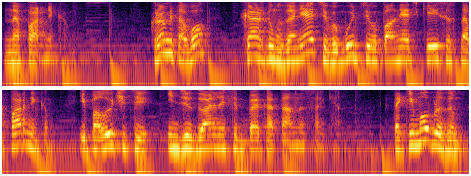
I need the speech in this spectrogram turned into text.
напарникам. Кроме того, к каждому занятию вы будете выполнять кейсы с напарником и получите индивидуальный фидбэк от Анны Сакян. Таким образом,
